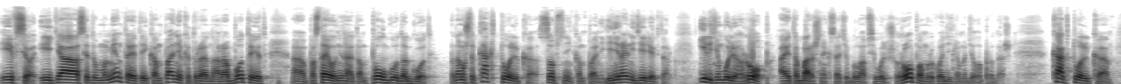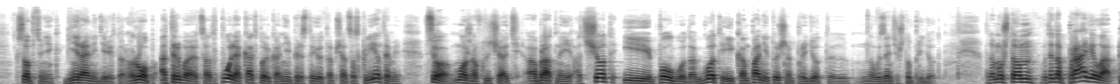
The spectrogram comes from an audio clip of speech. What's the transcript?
И все. И я с этого момента этой компании, в которой она работает, а, поставил, не знаю, там полгода-год. Потому что как только собственник компании, генеральный директор, или тем более РОП, а эта барышня, кстати, была всего лишь РОПом, руководителем отдела продаж, как только собственник, генеральный директор, РОП отрываются от поля, как только они перестают общаться с клиентами, все, можно включать обратный отсчет, и полгода, год, и компания точно придет, э, ну, вы знаете, что придет. Потому что вот это правило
